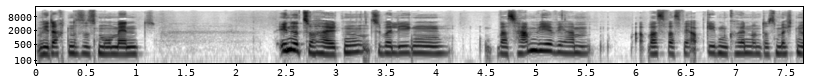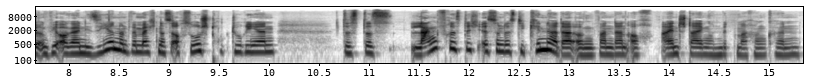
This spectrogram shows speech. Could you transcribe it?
Und wir dachten, das ist ein Moment, innezuhalten, zu überlegen, was haben wir? Wir haben was, was wir abgeben können und das möchten wir irgendwie organisieren und wir möchten das auch so strukturieren, dass das langfristig ist und dass die Kinder da irgendwann dann auch einsteigen und mitmachen können.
